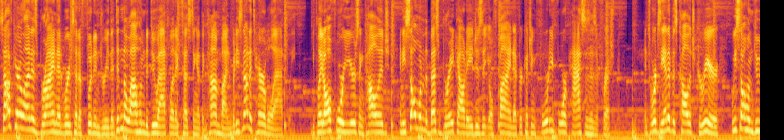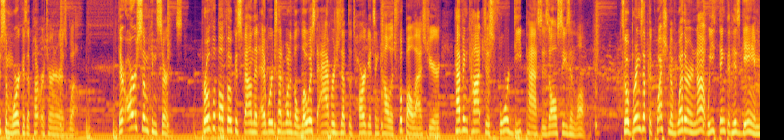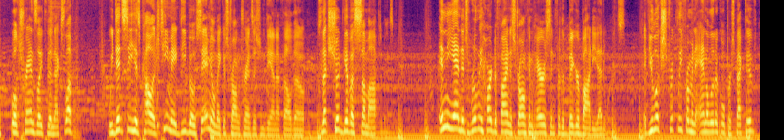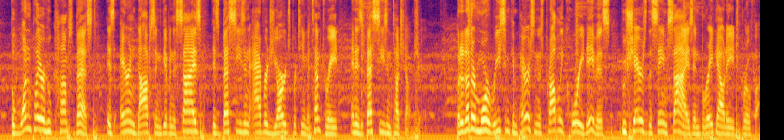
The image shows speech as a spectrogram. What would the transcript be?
South Carolina's Bryan Edwards had a foot injury that didn't allow him to do athletic testing at the combine, but he's not a terrible athlete. He played all four years in college, and he saw one of the best breakout ages that you'll find after catching 44 passes as a freshman. And towards the end of his college career, we saw him do some work as a punt returner as well. There are some concerns. Pro Football Focus found that Edwards had one of the lowest average depth of targets in college football last year, having caught just four deep passes all season long. So it brings up the question of whether or not we think that his game will translate to the next level. We did see his college teammate Deebo Samuel make a strong transition to the NFL, though, so that should give us some optimism. In the end, it's really hard to find a strong comparison for the bigger bodied Edwards. If you look strictly from an analytical perspective, the one player who comps best is Aaron Dobson, given his size, his best season average yards per team attempt rate, and his best season touchdown share. But another more recent comparison is probably Corey Davis, who shares the same size and breakout age profile.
